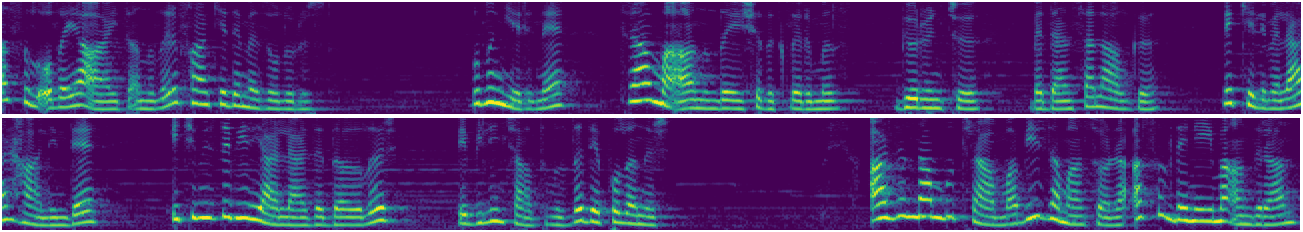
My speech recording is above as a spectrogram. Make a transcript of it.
asıl olaya ait anıları fark edemez oluruz. Bunun yerine travma anında yaşadıklarımız, görüntü, bedensel algı ve kelimeler halinde içimizde bir yerlerde dağılır ve bilinçaltımızda depolanır. Ardından bu travma bir zaman sonra asıl deneyimi andıran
